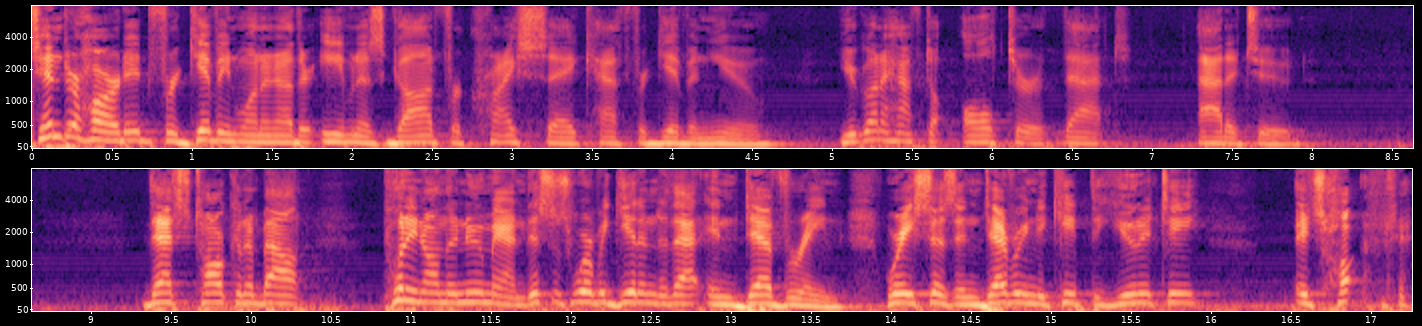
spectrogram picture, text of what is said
Tenderhearted, forgiving one another, even as God, for Christ's sake, hath forgiven you. You're going to have to alter that attitude. That's talking about putting on the new man. This is where we get into that endeavoring, where he says, endeavoring to keep the unity. It's hard.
